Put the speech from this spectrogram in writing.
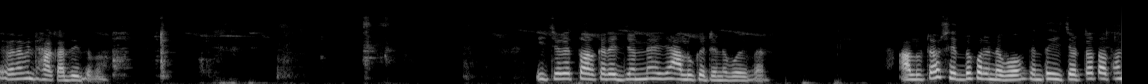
এবার আমি ঢাকা দিয়ে দেবো। ইঁচড়ের তরকারির জন্য এই যে আলু কেটে নেব এবার। আলুটাও সেদ্ধ করে নেব, কিন্তু ইঁচড়টা তখন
